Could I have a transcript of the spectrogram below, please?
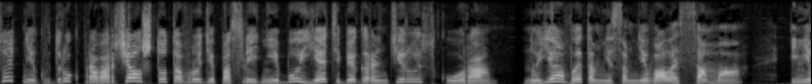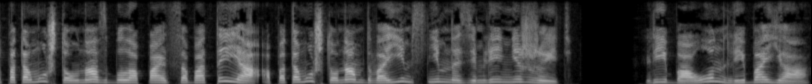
Сотник вдруг проворчал что-то вроде «последний бой я тебе гарантирую скоро». Но я в этом не сомневалась сама. И не потому, что у нас была пать Сабатыя, а потому, что нам двоим с ним на земле не жить. Либо он, либо я.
